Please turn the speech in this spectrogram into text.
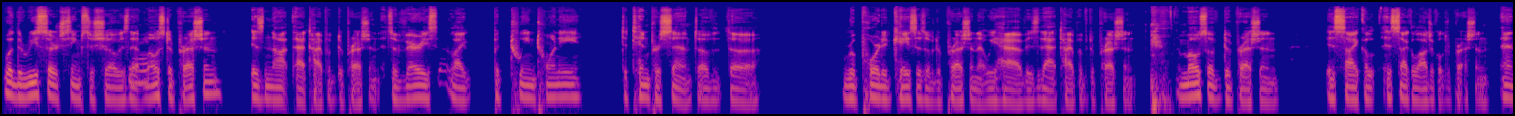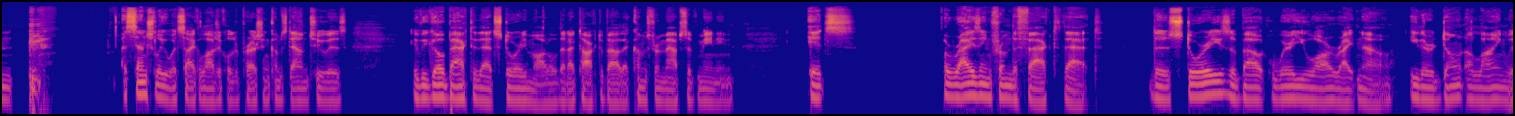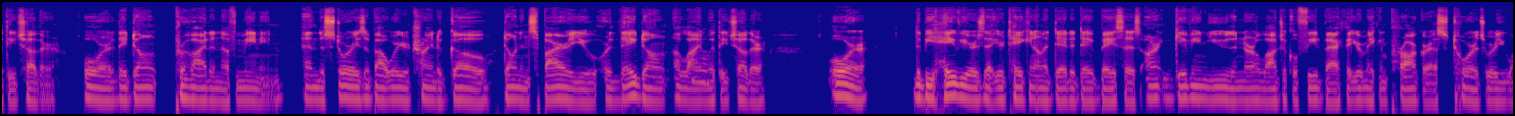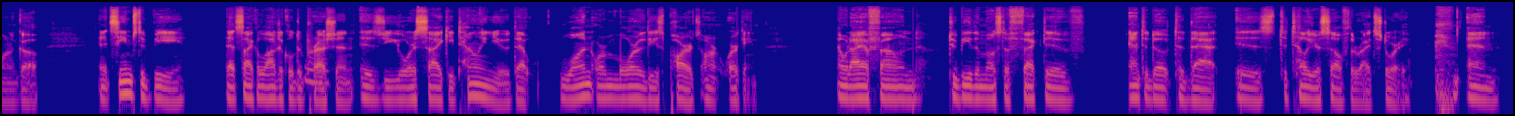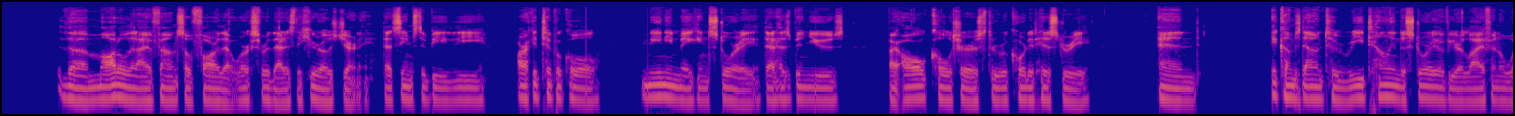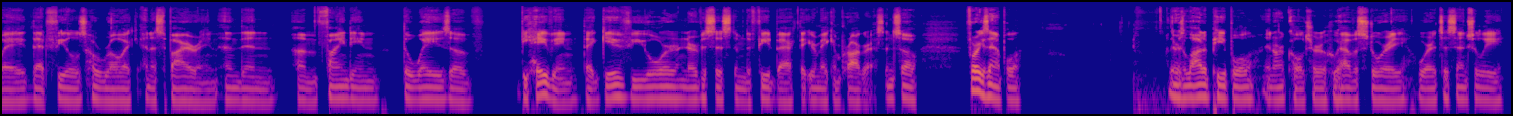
what the research seems to show is that Right. most depression is not that type of depression. It's a very like between 20 to 10% of the reported cases of depression that we have is that type of depression. most of depression is psycho is psychological depression. And essentially what psychological depression comes down to is if we go back to that story model that I talked about that comes from maps of meaning, it's arising from the fact that the stories about where you are right now either don't align with each other or they don't provide enough meaning. And the stories about where you're trying to go don't inspire you or they don't align Mhm. with each other. Or the behaviors that you're taking on a day to day basis aren't giving you the neurological feedback that you're making progress towards where you want to go. And it seems to be that psychological mm-hmm. depression is your psyche telling you that one or more of these parts aren't working. And what I have found to be the most effective antidote to that is to tell yourself the right story. and the model that I have found so far that works for that is the hero's journey. That seems to be the archetypical meaning making story that has been used by all cultures through recorded history. And it comes down to retelling the story of your life in a way that feels heroic and aspiring, and then um, finding the ways of behaving that give your nervous system the feedback that you're making progress. And so, for example, there's a lot of people in our culture who have a story where it's essentially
